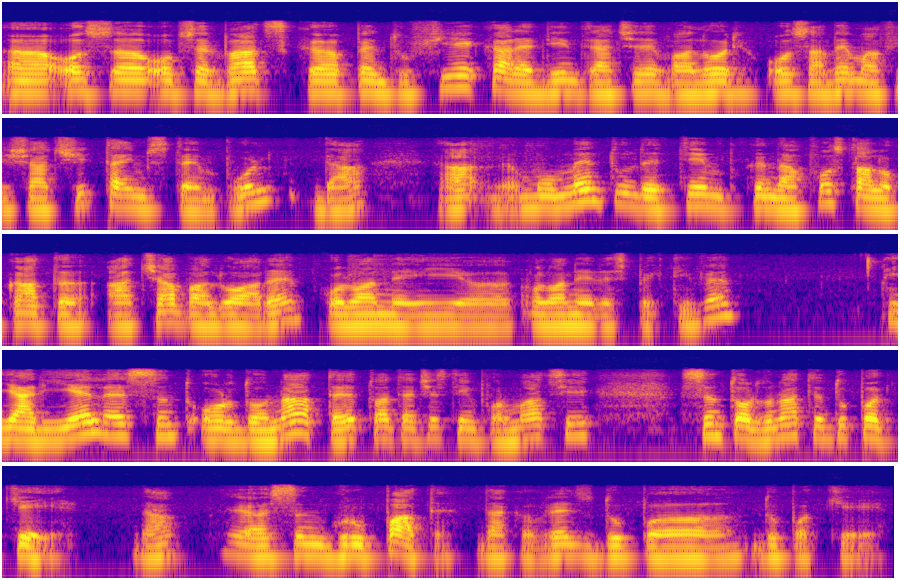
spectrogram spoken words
Uh, o să observați că pentru fiecare dintre acele valori o să avem afișat și timestamp-ul, da? da? momentul de timp când a fost alocată acea valoare coloanei, uh, coloanei respective iar ele sunt ordonate, toate aceste informații sunt ordonate după cheie. Da? Sunt grupate, dacă vreți, după, după cheie.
